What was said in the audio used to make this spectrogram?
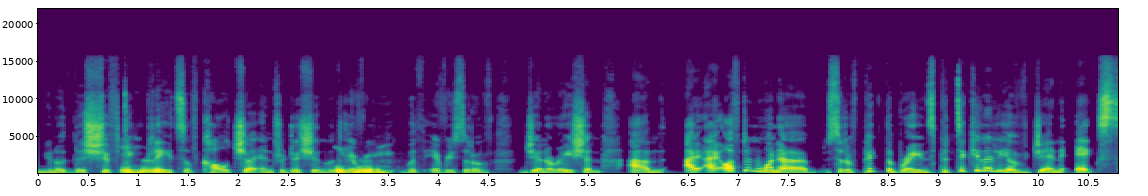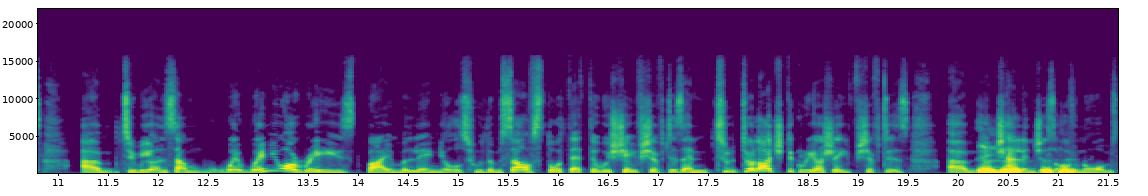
you know the shifting Mhm. plates of culture and tradition with every with every sort of generation. Um, I, I often want to sort of pick the brains, particularly of Gen X, um, to be on some when, when you are raised by millennials who themselves thought that they were shapeshifters and to, to a large degree are shapeshifters um, and Mhm, challengers of norms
